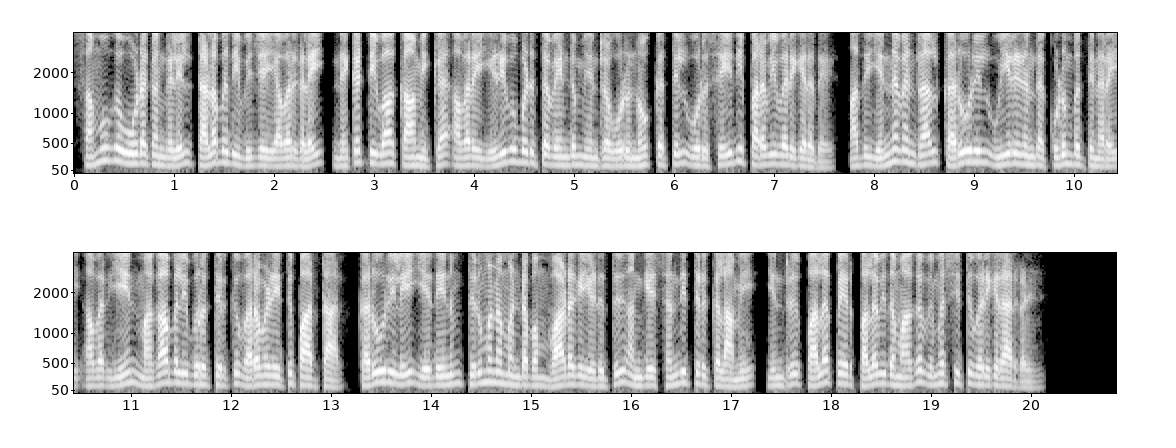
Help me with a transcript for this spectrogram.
சமூக ஊடகங்களில் தளபதி விஜய் அவர்களை நெகட்டிவா காமிக்க அவரை இழிவுபடுத்த வேண்டும் என்ற ஒரு நோக்கத்தில் ஒரு செய்தி பரவி வருகிறது. அது என்னவென்றால் கரூரில் உயிரிழந்த குடும்பத்தினரை அவர் ஏன் மகாபலிபுரத்திற்கு வரவழைத்து பார்த்தார்? கரூரிலே ஏதேனும் திருமண மண்டபம் வாடகை எடுத்து அங்கே சந்தித்திருக்கலாமே என்று பல பேர் பலவிதமாக விமர்சித்து வருகிறார்கள்.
